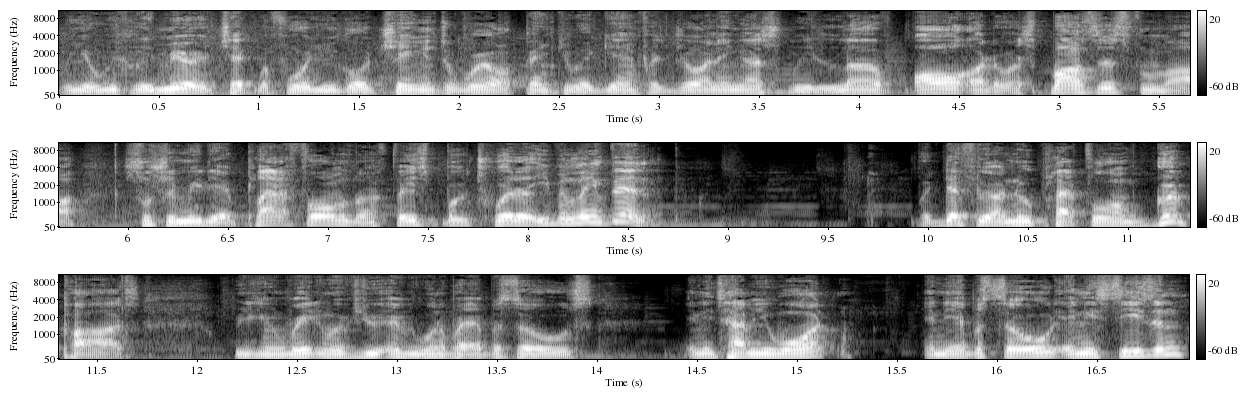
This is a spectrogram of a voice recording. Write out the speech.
With your weekly mirror check before you go change the world. Thank you again for joining us. We love all of the responses from our social media platforms on Facebook, Twitter, even LinkedIn. But definitely our new platform, Goodpods, where you can rate and review every one of our episodes anytime you want any episode, any season.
